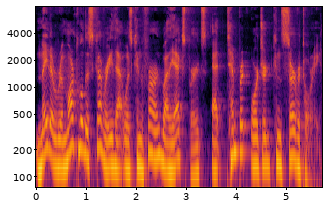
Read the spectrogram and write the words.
made a remarkable discovery that was confirmed by the experts at Temperate Orchard Conservatory.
